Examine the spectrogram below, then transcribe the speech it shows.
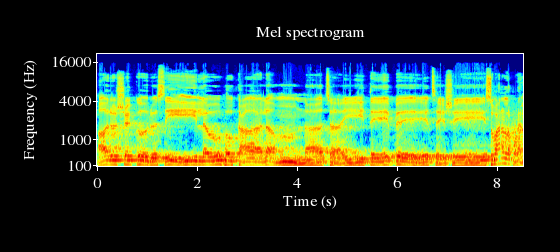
আরশ কুরসি লৌহ কালম না চাইতে পেয়েছে সে। সুবহানাল্লাহ পড়েন।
